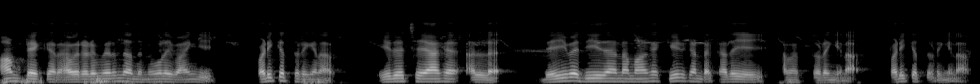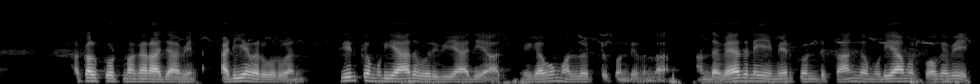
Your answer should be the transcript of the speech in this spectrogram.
ஆம்டேக்கர் அவரிடமிருந்து அந்த நூலை வாங்கி படிக்கத் தொடங்கினார். எதேச்சையாக அல்ல. தெய்வ தீதானமாக கீழ்கண்ட கதையை அவர் தொடங்கினார் படிக்கத் தொடங்கினார். அக்கல்கோட் மகாராஜாவின் அடியவர் ஒருவன் தீர்க்க முடியாத ஒரு வியாதியால் மிகவும் அல்லுற்று கொண்டிருந்தான். அந்த வேதனையை மேற்கொண்டு தாங்க முடியாமல் போகவே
